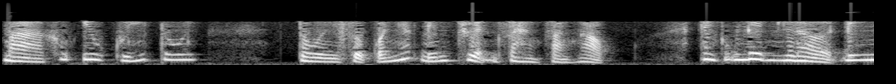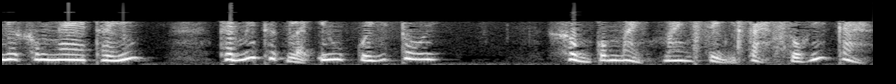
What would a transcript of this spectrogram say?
mà không yêu quý tôi. Tôi rồi có nhắc đến chuyện vàng và ngọc, anh cũng nên lờ đi như không nghe thấy, thế mới thực là yêu quý tôi. Không có mảnh may gì giả dối cả.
